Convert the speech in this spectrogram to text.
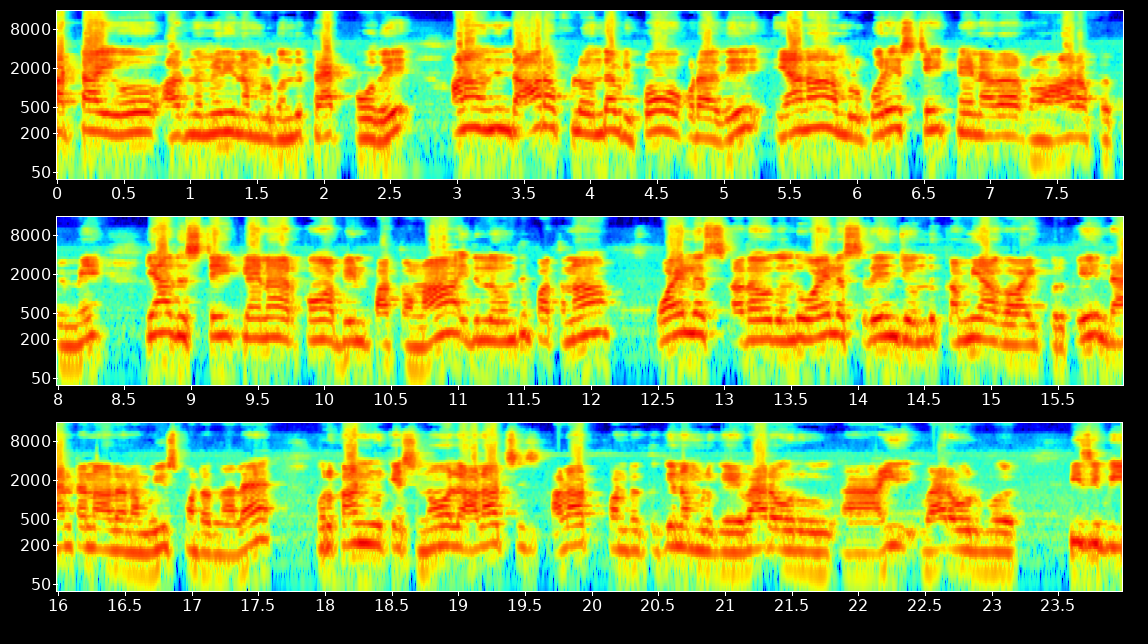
கட்டாயோ அந்த மாரி நம்மளுக்கு வந்து ட்ராக் போகுது. ஆனால் வந்து இந்த ஆர்எஃப்ல வந்து அப்படி போகக்கூடாது. ஏன்னா நம்மளுக்கு ஒரே ஸ்ட்ரெயிட் லைனாக தான் இருக்கணும் ஆர்எஃப் எப்பயுமே. ஏன் அது ஸ்ட்ரெயிட் லைனாக இருக்கும் அப்படின்னு பார்த்தோம்னா இதில் வந்து பார்த்தோன்னா ஒயர்லெஸ் அதாவது வந்து ஒயர்லெஸ் ரேஞ்ச் வந்து கம்மியாக வாய்ப்பு இருக்குது இந்த ஆண்டனாவில் நம்ம யூஸ் பண்ணுறதுனால ஒரு கான்வெகேஷனோ இல்லை அலாட் அலாட் பண்ணுறதுக்கு நம்மளுக்கு வேற ஒரு ஐ வேற ஒரு பிசிபி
